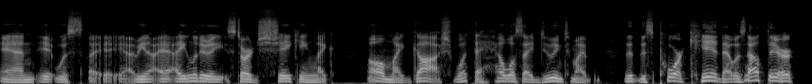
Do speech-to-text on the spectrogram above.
And it was, I mean, I, I literally started shaking like, oh my gosh, what the hell was I doing to my this poor kid that was out there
